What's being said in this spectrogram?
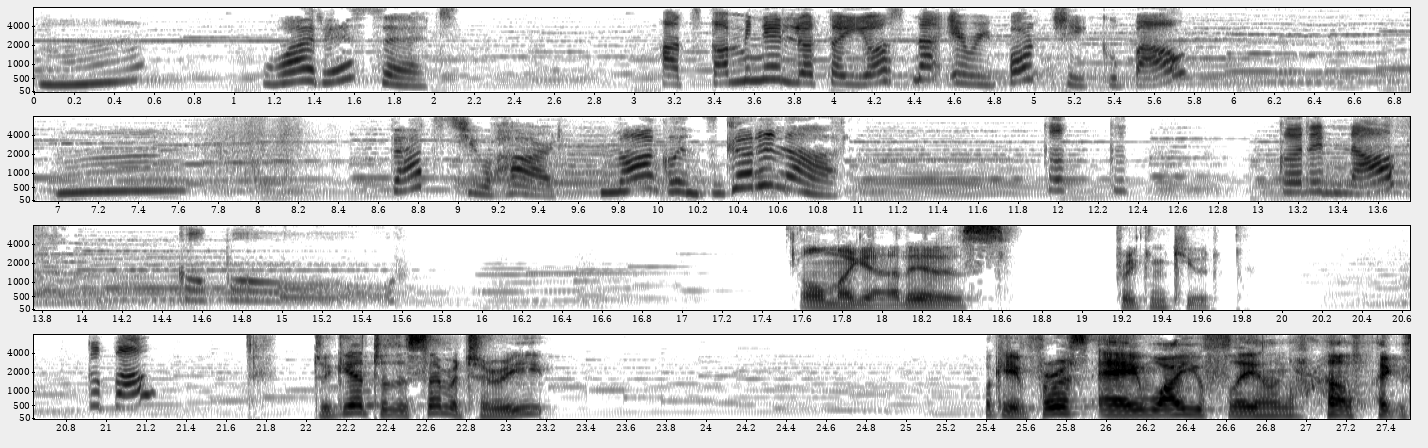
Hmm? What is it? Hatskamine Lotayosna Iribochi, Kupo. Hmm? That's too hard. Moglin's good enough. G -g good enough, Kupo. Oh my god, it is freaking cute. Kupo? To get to the cemetery... Okay, first A, why are you flailing around like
